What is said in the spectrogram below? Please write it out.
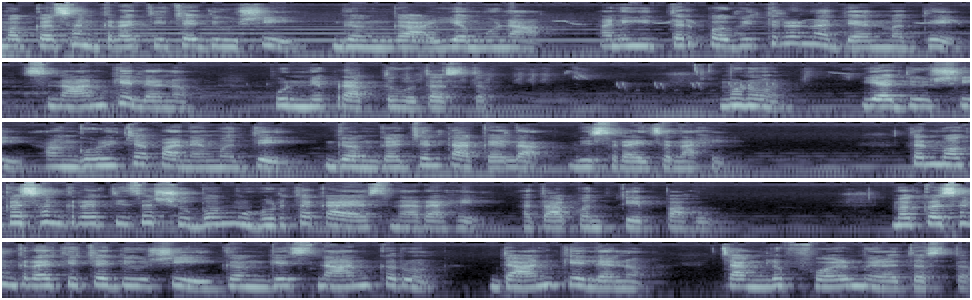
मकर संक्रांतीच्या दिवशी गंगा यमुना आणि इतर पवित्र नद्यांमध्ये स्नान केल्यानं पुण्य प्राप्त होत असतं. म्हणून या दिवशी आंघोळीच्या पाण्यामध्ये गंगाजल टाकायला विसरायचं नाही. तर मकर संक्रांतीचा शुभ मुहूर्त काय असणार आहे? आता आपण ते पाहू. मकर संक्रांतीच्या दिवशी गंगे स्नान करून दान केल्यानं चांगलं फळ मिळत असतं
